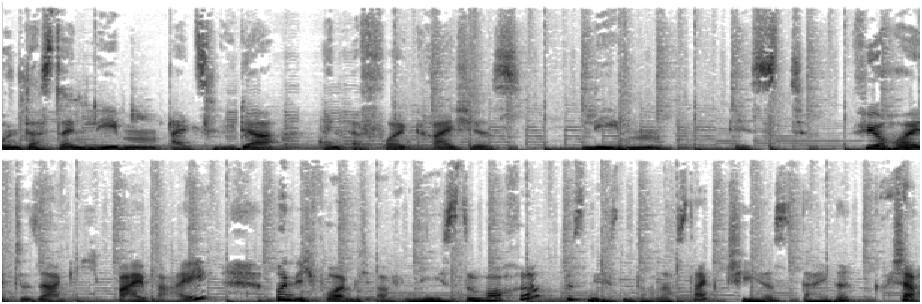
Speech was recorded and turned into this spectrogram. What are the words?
und dass dein Leben als Leader ein erfolgreiches Leben ist. Für heute sage ich Bye bye und ich freue mich auf nächste Woche. Bis nächsten Donnerstag. Cheers, deine Kascha.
